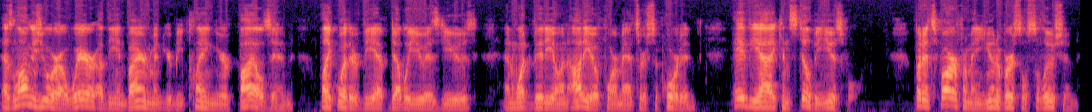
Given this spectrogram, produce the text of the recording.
As long as you are aware of the environment you'll be playing your files in, like whether VFW is used and what video and audio formats are supported, AVI can still be useful. But it's far from a universal solution,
